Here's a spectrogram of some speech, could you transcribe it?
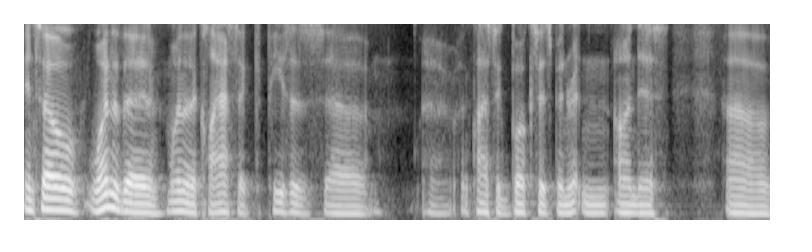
And so one of the one of the classic pieces, uh, uh, classic books that's been written on this, uh,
